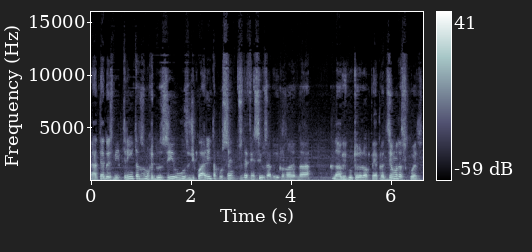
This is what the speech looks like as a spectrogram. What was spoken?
até 2030 nós vamos reduzir o uso de 40% dos defensivos agrícolas na, na, na agricultura europeia. Para dizer uma das coisas,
